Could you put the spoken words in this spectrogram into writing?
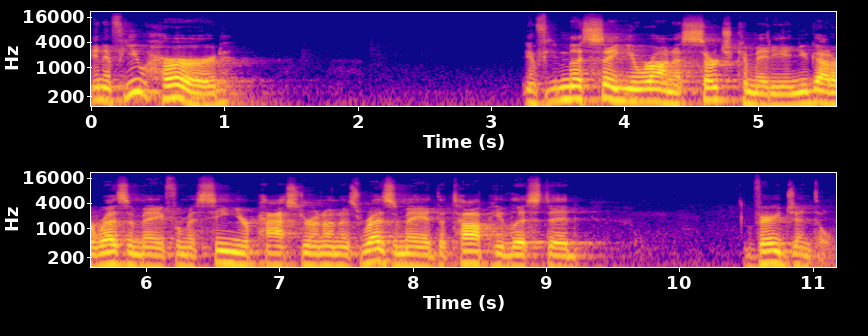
And if you heard, if you, let's say you were on a search committee and you got a resume from a senior pastor, and on his resume at the top he listed, very gentle.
